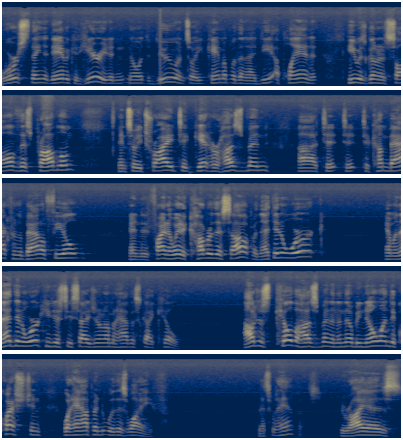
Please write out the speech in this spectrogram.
worst thing that David could hear. He didn't know what to do, and so he came up with an idea, a plan that he was going to solve this problem. And so he tried to get her husband uh, to, to, to come back from the battlefield and to find a way to cover this up, and that didn't work. And when that didn't work, he just decided, you know what, I'm going to have this guy killed. I'll just kill the husband, and then there'll be no one to question what happened with his wife. And that's what happens. Uriah is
